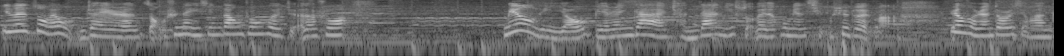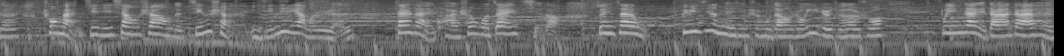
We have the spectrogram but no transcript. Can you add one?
因为作为我们这一人，总是内心当中会觉得说，没有理由别人应该来承担你所谓的负面情绪，对吗？任何人都是喜欢跟充满积极向上的精神以及力量的人待在一块，生活在一起的。所以在 B B G 的内心生活当中，一直觉得说。不应该给大家带来很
